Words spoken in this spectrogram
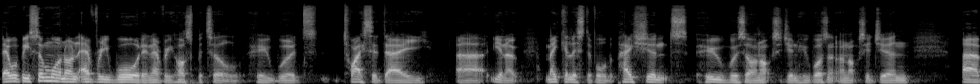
there would be someone on every ward in every hospital who would twice a day, uh, you know, make a list of all the patients, who was on oxygen, who wasn't on oxygen, uh,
